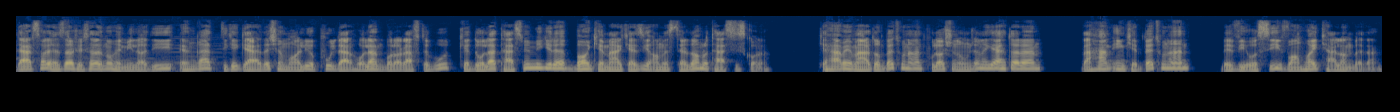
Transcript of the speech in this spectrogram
در سال 1609 میلادی انقدر دیگه گردش مالی و پول در هلند بالا رفته بود که دولت تصمیم می‌گیره بانک مرکزی آمستردام رو تأسیس کنه. که همه مردم بتونن پولاشون اونجا نگه دارن و هم اینکه بتونن به سی وام های کلان بدن.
